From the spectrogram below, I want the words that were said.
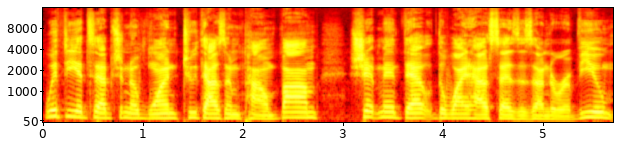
with the exception of one 2,000 pound bomb shipment that the White House says is under review.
